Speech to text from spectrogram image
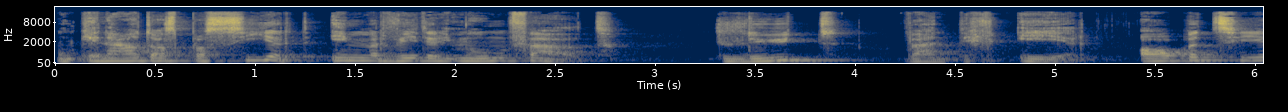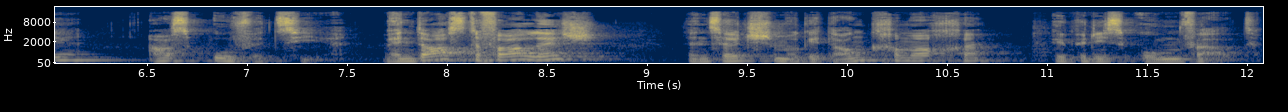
Und genau das passiert immer wieder im Umfeld. Die Leute wollen dich eher abziehen als aufziehen. Wenn das der Fall ist, dann solltest du mal Gedanken machen über dein Umfeld.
